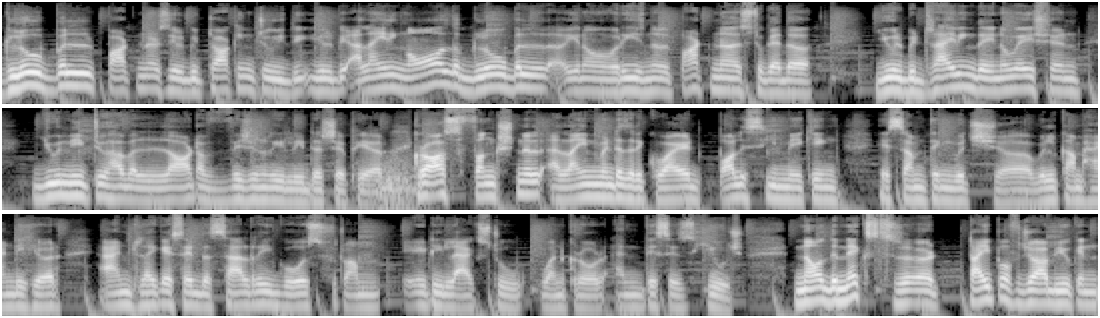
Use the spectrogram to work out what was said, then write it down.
global partners. You'll be talking to. You'll be aligning all the global, uh, you know, regional partners together. You will be driving the innovation you need to have a lot of visionary leadership here. Cross functional alignment is required. Policy making is something which uh, will come handy here. And like I said, the salary goes from 80 lakhs to 1 crore, and this is huge. Now, the next uh, type of job you can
